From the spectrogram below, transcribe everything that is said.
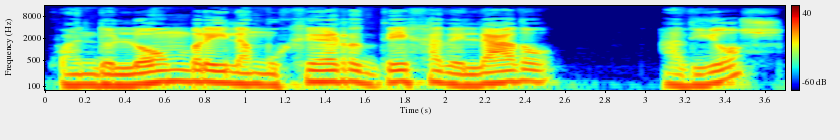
Cuando el hombre y la mujer deja de lado a Dios,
